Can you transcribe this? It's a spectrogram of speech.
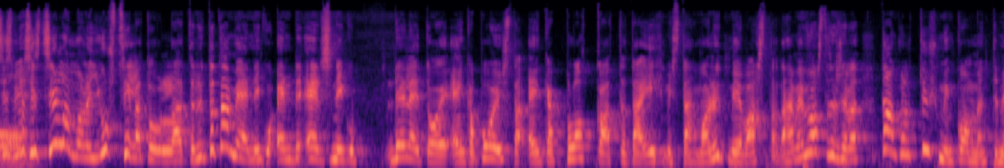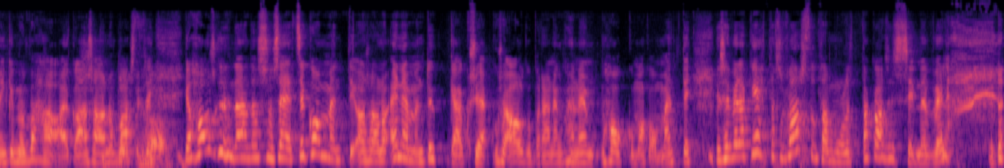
siis, siis silloin mä olin just sillä tulla, että nyt tätä mä en niinku, en edes niinku deletoi, enkä poista, enkä blokkaa tätä ihmistä, vaan nyt mä vastaan tähän. Mä vastasin siellä, että tää on kyllä tyhmin kommentti, minkä mä vähän aikaan saanut vastata. Ja hauskinta tähän tässä on se, että se kommentti on saanut enemmän tykkäyksiä kuin se alkuperäinen, kuin hänen haukkuma kommentti. Ja se vielä kehtasi vastata mulle takaisin sinne vielä.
